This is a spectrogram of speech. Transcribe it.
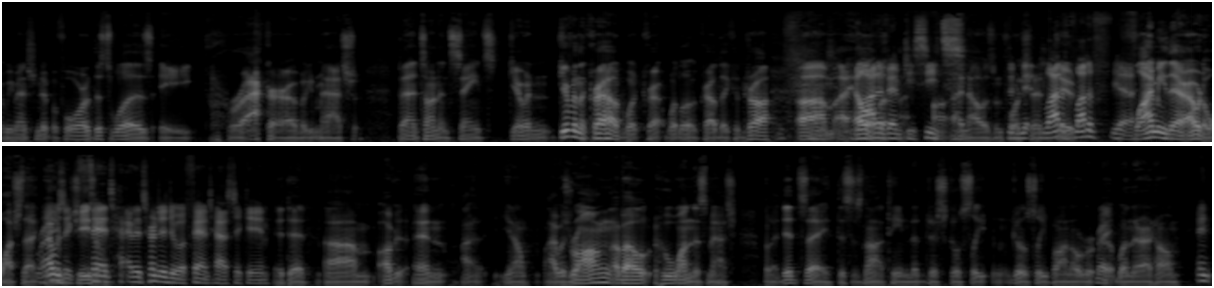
we mentioned it before. This was a cracker of a match. Benetton and Saints, given given the crowd what crowd, what little crowd they could draw, um, a hell lot of, of empty seats. I know it was The unfortunate. A lot Dude, of lot of yeah. fly me there. I would have watched that. Game. I was a Jeez, fant- and it turned into a fantastic game. it did. Um, and I, you know, I was wrong about who won this match, but I did say this is not a team that just go sleep go sleep on over Right. when they're at home. and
